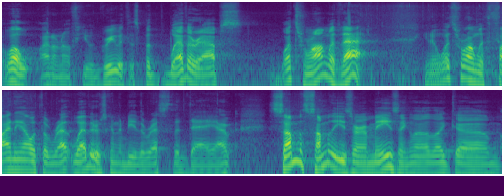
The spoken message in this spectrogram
Well, I don't know if you agree with this, but weather apps. What's wrong with that? You know, what's wrong with finding out what the re- weather is going to be the rest of the day? I, some some of these are amazing. Like um,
